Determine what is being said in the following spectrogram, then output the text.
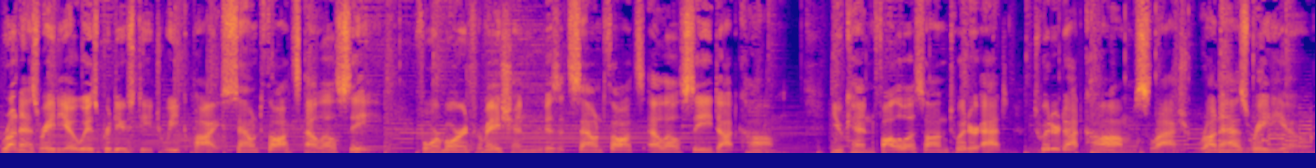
Run As Radio is produced each week by Sound Thoughts LLC. For more information, visit soundthoughtsllc.com. You can follow us on Twitter at twitter.com slash runasradio.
